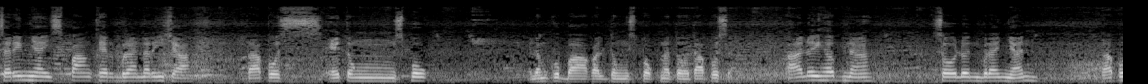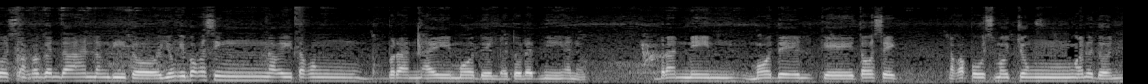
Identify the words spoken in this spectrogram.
sa rim niya, Spanker brand na rin siya. Tapos, etong spoke, alam ko bakal tong spoke na to. Tapos alloy hub na, Solon brand yan. Tapos ang kagandahan lang dito, yung iba kasing nakita kong brand ay model, tulad ni ano, brand name, model, kay Tosek, naka-post mode yung ano doon,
